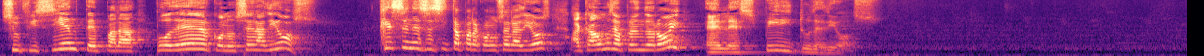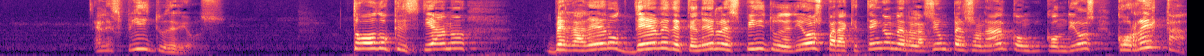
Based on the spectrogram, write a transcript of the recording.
suficiente para poder conocer a Dios. ¿Qué se necesita para conocer a Dios? Acabamos de aprender hoy el Espíritu de Dios. El Espíritu de Dios. Todo cristiano verdadero debe de tener el Espíritu de Dios para que tenga una relación personal con, con Dios correcta.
